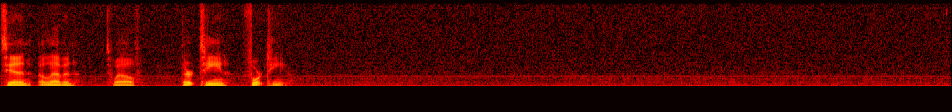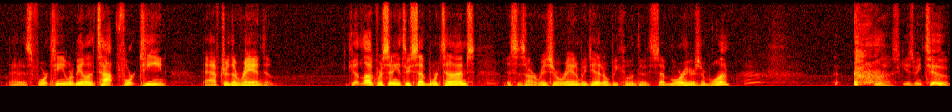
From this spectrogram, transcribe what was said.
ten, eleven, twelve, thirteen, fourteen. That is 14. We'll be on the top 14 after the random. Good luck. We're sending it through seven more times. This is our original random we did. It'll be coming through seven more. Here's number one. excuse me, two,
